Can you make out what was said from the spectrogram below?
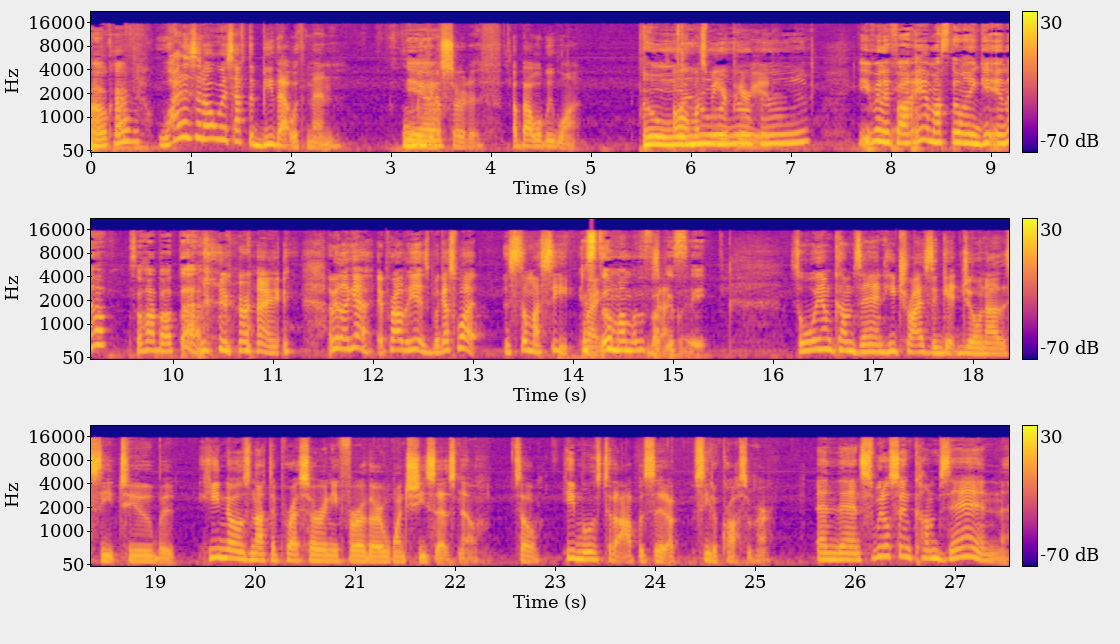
Okay. Why does it always have to be that with men? When we get assertive about what we want. Oh, oh it must be your period. Even if I am, I still ain't getting up. So how about that? right. I'd be like, yeah, it probably is, but guess what? It's still my seat. It's Right. still my motherfucking Exactly. seat. So William comes in. He tries to get Joan out of the seat too, but he knows not to press her any further once she says no. So he moves to the opposite uh, seat across from her. And then Swedelson comes in,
